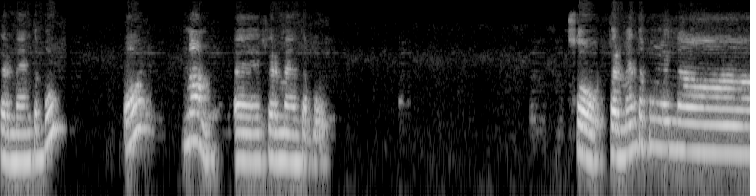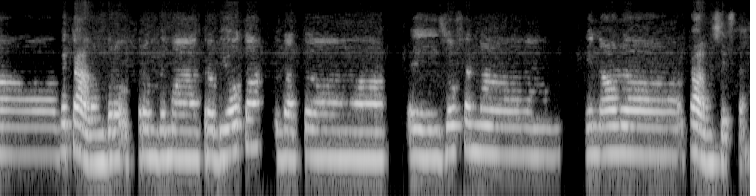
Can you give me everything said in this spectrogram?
fermentable or non-fermentable. So, fermentable in uh, the colon from the microbiota that uh, is often uh, in our uh, colon system.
